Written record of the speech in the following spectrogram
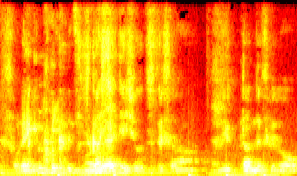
それ難しいでしょっつってさ言ったんですけど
